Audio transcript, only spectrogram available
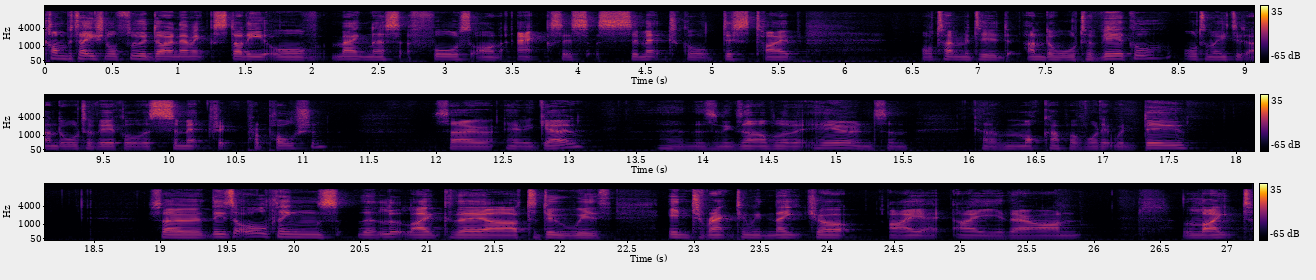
computational fluid dynamics study of Magnus force on axis symmetrical disk type automated underwater vehicle. Automated underwater vehicle with symmetric propulsion. So here we go. And there's an example of it here and some kind of mock-up of what it would do. So these are all things that look like they are to do with interacting with nature, i.e. there are light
